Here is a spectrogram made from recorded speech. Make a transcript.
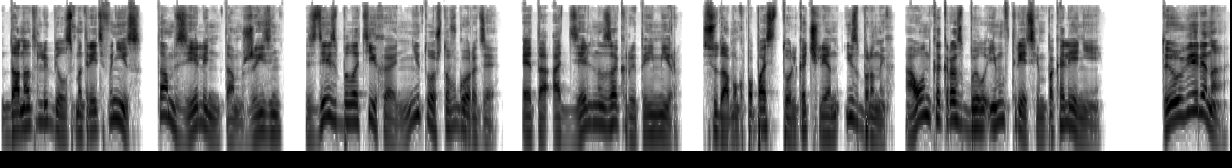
Данат любил смотреть вниз. Там зелень, там жизнь. Здесь было тихо, не то что в городе. Это отдельно закрытый мир. Сюда мог попасть только член избранных, а он как раз был им в третьем поколении. «Ты уверена?»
